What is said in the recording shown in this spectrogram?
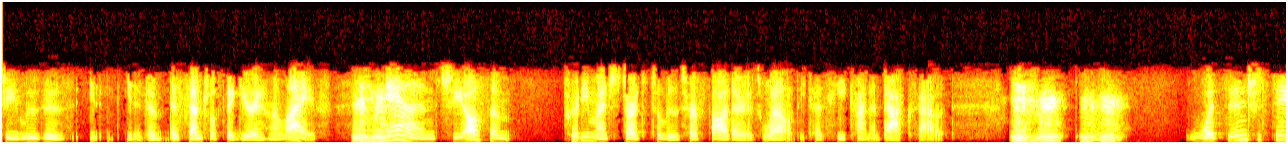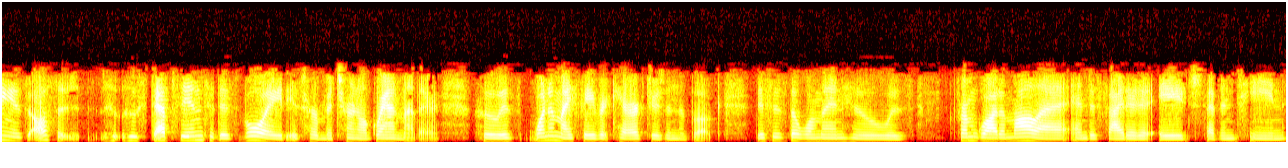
she loses you know, the, the central figure in her life. Mm-hmm. And she also pretty much starts to lose her father as well because he kind of backs out. Mhm. Mhm. What's interesting is also who steps into this void is her maternal grandmother, who is one of my favorite characters in the book. This is the woman who was from Guatemala and decided at age 17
